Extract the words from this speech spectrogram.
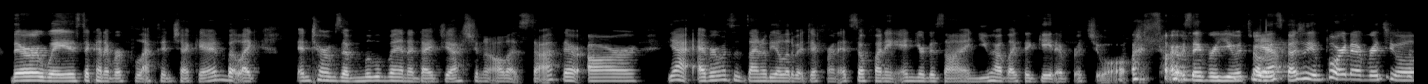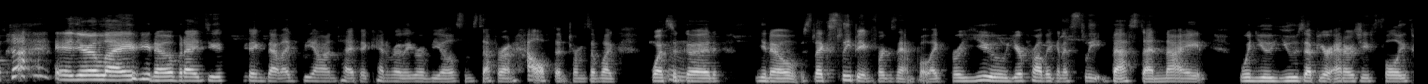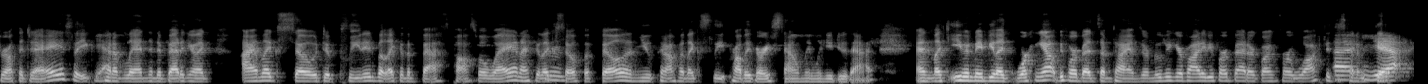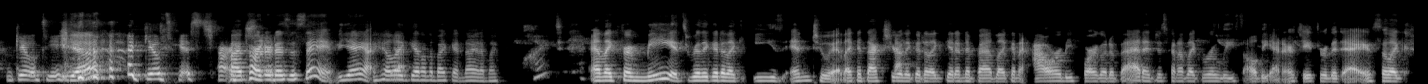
there are ways to kind of reflect and check in, but like in terms of movement and digestion and all that stuff, there are, yeah, everyone's design will be a little bit different. It's so funny. In your design, you have like the gate of ritual. so I would say for you, it's probably yeah. especially important have ritual in your life, you know. But I do think that like beyond type, it can really reveal some stuff around health in terms of like what's mm. a good you know, like sleeping, for example, like for you, you're probably going to sleep best at night when you use up your energy fully throughout the day so that you can yeah. kind of land into bed and you're like, I'm like so depleted, but like in the best possible way. And I feel like mm. so fulfilled. And you can often like sleep probably very soundly when you do that. And like even maybe like working out before bed sometimes or moving your body before bed or going for a walk to just uh, kind of yeah, get... guilty. Yeah. guilty as charged. My partner does the same. Yeah, yeah. He'll yeah. like get on the bike at night. I'm like, what? And like for me, it's really good to like ease into it. Like it's actually really good to like get into bed like an hour before I go to bed and just kind of like release all the energy through the day. So like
